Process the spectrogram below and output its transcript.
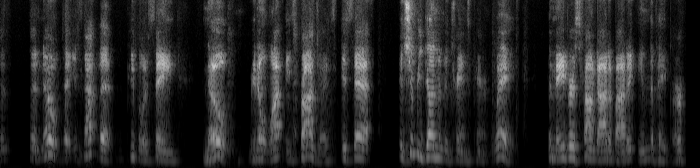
to, to note that it's not that people are saying no, we don't want these projects, is that it should be done in a transparent way. The neighbors found out about it in the paper.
